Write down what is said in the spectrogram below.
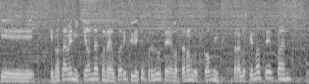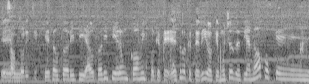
que que no sabe ni qué onda con Authority. De hecho, por eso se agotaron los cómics. Para los que no sepan, ¿Qué es Authority? ¿Qué es Authority? Authority era un cómic, porque eso es lo que te digo, que muchos decían, no, pues que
